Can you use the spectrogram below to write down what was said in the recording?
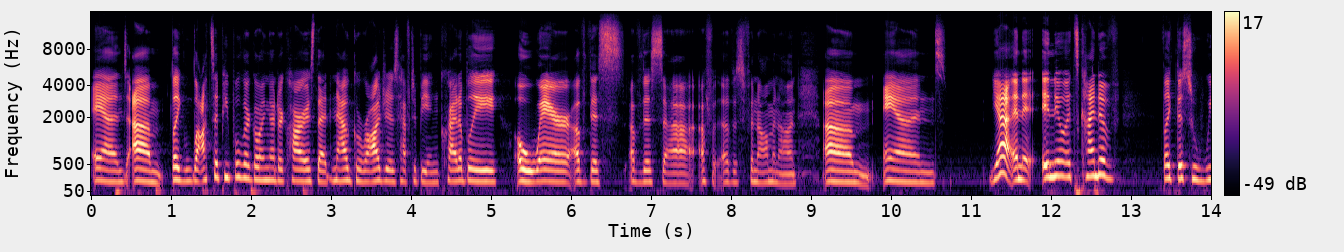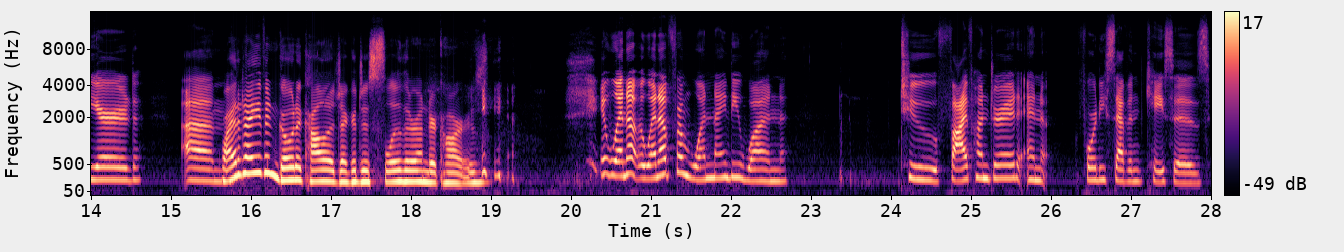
and um, like lots of people are going under cars that now garages have to be incredibly aware of this of this uh, of, of this phenomenon um, and yeah and it you know it's kind of like this weird um, Why did I even go to college? I could just slither under cars. It went up. It went up from 191 to 547 cases,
